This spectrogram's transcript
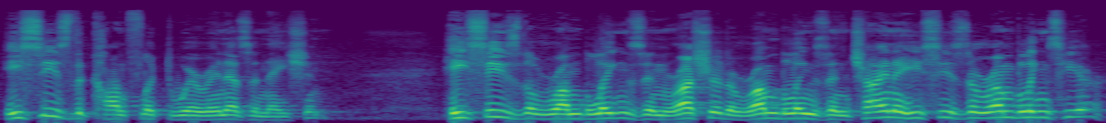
He sees the conflict we're in as a nation. He sees the rumblings in Russia, the rumblings in China. He sees the rumblings here.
